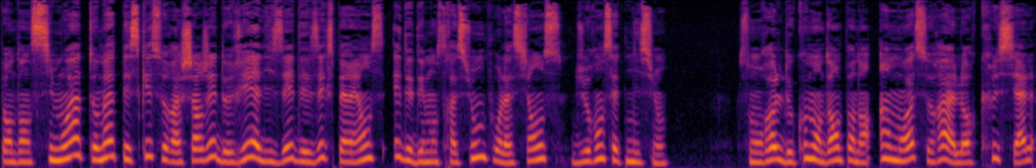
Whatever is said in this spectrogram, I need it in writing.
Pendant six mois, Thomas Pesquet sera chargé de réaliser des expériences et des démonstrations pour la science durant cette mission. Son rôle de commandant pendant un mois sera alors crucial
